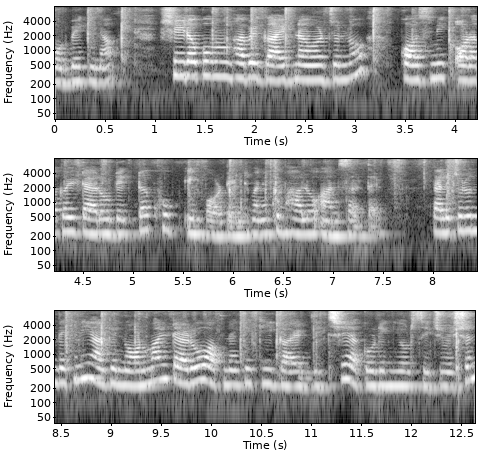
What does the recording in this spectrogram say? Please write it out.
করবে কি না সেই রকমভাবে গাইড নেওয়ার জন্য কসমিক অরাকাল ট্যারো ডেকটা খুব ইম্পর্টেন্ট মানে খুব ভালো আনসার দেয়। তাহলে চলুন দেখে নিই, আগে নর্মাল ট্যারো আপনাকে কি গাইড দিচ্ছে অ্যাকর্ডিং ইউর সিচুয়েশন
